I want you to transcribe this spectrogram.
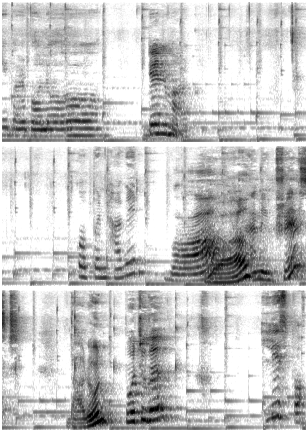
এবার বলো Denmark. Copenhagen. Wow. I am interest দারুণ। Portugal. Lisbon.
